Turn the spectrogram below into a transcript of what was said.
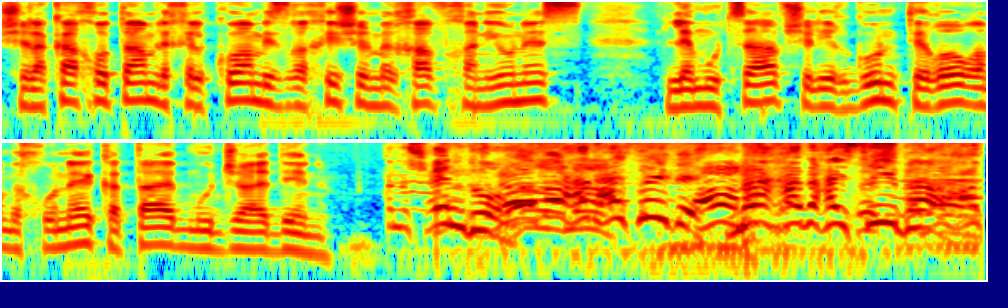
שלקח אותם לחלקו המזרחי של מרחב ח'אן יונס, למוצב של ארגון טרור המכונה כתאיב מוג'הדין. مش عندهم ما حدا حيصيدها ما حدا حيصيبها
